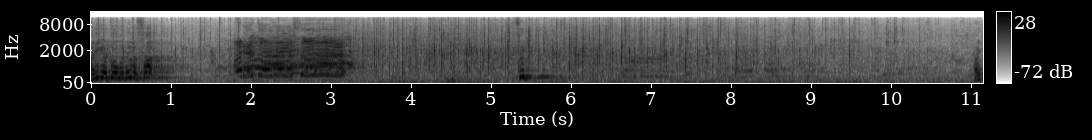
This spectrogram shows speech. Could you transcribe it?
ありがとうございました。ありがとうございました。はい、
